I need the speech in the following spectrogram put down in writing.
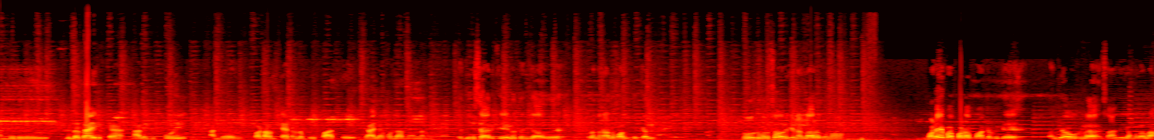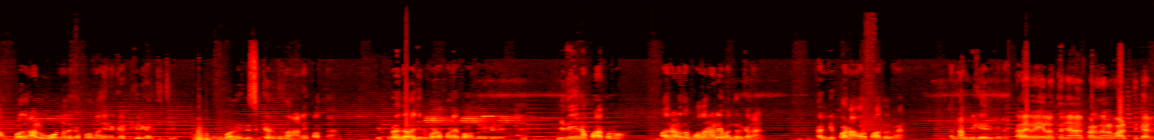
அந்த ஒரு இதில் தான் இருக்கேன். நாளைக்கு போய் அந்த படம் தேட்டரில் போய் பார்த்து ஜாலியாக கொண்டாடணும்னு நினைக்கிறேன். ரஜினி சாருக்கு எழுபத்தஞ்சாவது பிறந்தநாள் வாழ்த்துக்கள். நூறு வருஷம் வரைக்கும் நல்லா இருக்கணும். படையப்பா படம் பார்க்கறதுக்கு தஞ்சாவூரில் சாந்தி கமலால் ஐம்பது நாள் ஓடினதுக்கு அப்புறம் தான் எனக்கே டிக்கெட் கிடச்சிச்சு. ரொம்ப ரிஸ்க் எடுத்து தான் நானே பார்த்தேன். இப்போ இந்த ரஜினி படம் படையப்பா வந்திருக்குது இதையும் நான் பார்க்கணும். அதனால தான் முத நாளே வந்திருக்கிறேன். கண்டிப்பாக நான் அவரை பார்த்துருவேன். நம்பிக்கை இருக்கு தலைவர் எழுபத்தஞ்சாவது பிறந்தநாள் வாழ்த்துக்கள்.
